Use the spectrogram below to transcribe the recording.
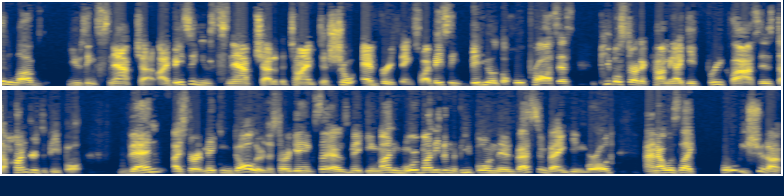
loved using Snapchat. I basically used Snapchat at the time to show everything. So I basically videoed the whole process. People started coming. I gave free classes to hundreds of people. Then I started making dollars. I started getting excited. I was making money, more money than the people in the investment banking world. And I was like, holy shit, I'm,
